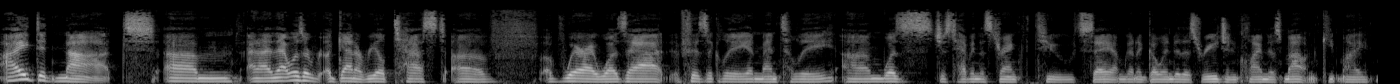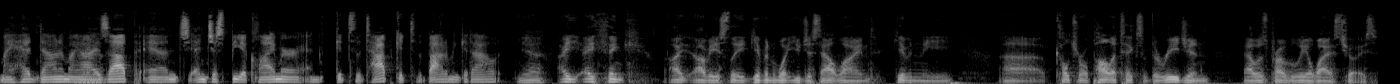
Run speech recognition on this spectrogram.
I did not, um, and I, that was a, again a real test of of where I was at physically and mentally. Um, was just having the strength to say I'm going to go into this region, climb this mountain, keep my my head down and my eyes up, and and just be a climber and get to the top, get to the bottom, and get out. Yeah, I, I think I obviously, given what you just outlined, given the uh, cultural politics of the region, that was probably a wise choice.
